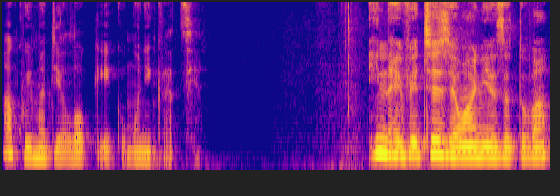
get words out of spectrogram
ако има диалог и комуникация. И най-вече желание за това.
